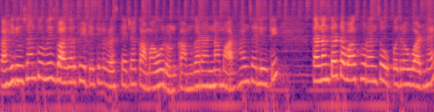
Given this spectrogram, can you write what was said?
काही दिवसांपूर्वीच बाजारपेठेतील रस्त्याच्या कामावरून कामगारांना मारहाण झाली होती. त्यानंतर टवाळखोरांचा उपद्रव वाढलाय.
